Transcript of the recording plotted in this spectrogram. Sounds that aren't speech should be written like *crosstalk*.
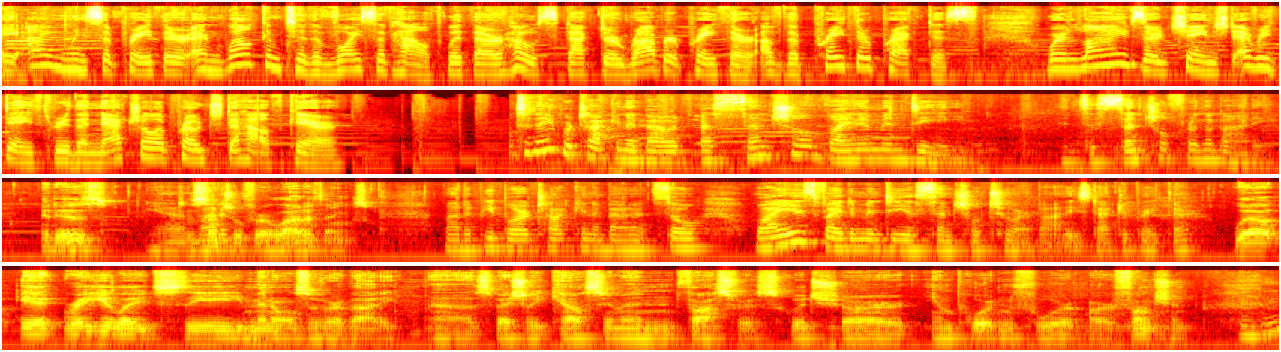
Hi, I'm Lisa Prather, and welcome to the Voice of Health with our host, Dr. Robert Prather of the Prather Practice, where lives are changed every day through the natural approach to healthcare. Today we're talking about essential vitamin D. It's essential for the body. It is. Yeah, It's essential of- for a lot of things. A lot of people are talking about it. So, why is vitamin D essential to our bodies, Dr. Prather? Well, it regulates the minerals of our body, uh, especially calcium and phosphorus, which are important for our function.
